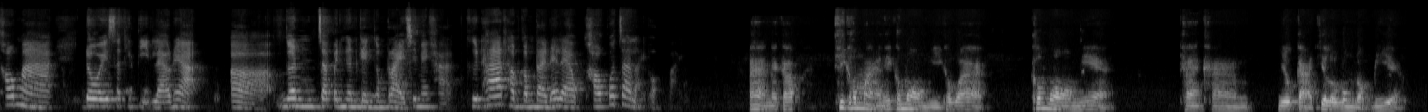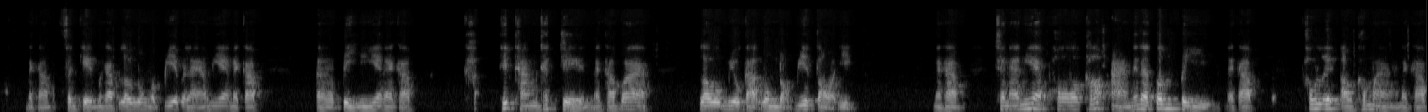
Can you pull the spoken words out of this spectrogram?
เข้ามาโดยสถิติแล้วเนี่ย เงินจะเป็นเงินเก็งกำไรใช่ไหมคะ คือถ้าทำกำไรได้แล้วเขาก็จะไหลออกไป อ่านะครับ ที่เขามาเนี่ยเขามองอย่างนี้ครับว่าเขามองเนี่ยธนาคารมีโอกาสที่เราลงดอกเบี้ยนะครับ สังเกตไหมครับ เราลงดอกเบี้ยไปแล้วเนี่ยนะครับปีนี้นะครับทิศทางมันชัดเจนนะครับว่าเรามีโอกาสลงดอกเบี้ยต่ออีกนะครับ ฉะนั้นเนี่ยพอเขาอ่านตั้งแต่ต้นปีนะครับเขาเลยเอาเข้ามานะครับ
